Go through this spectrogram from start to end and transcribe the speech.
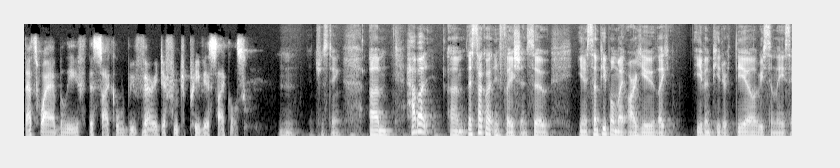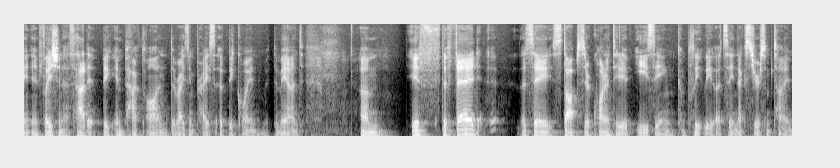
that's why I believe this cycle will be very different to previous cycles. Mm-hmm. Interesting. Um, how about um, let's talk about inflation. So, you know, some people might argue, like even Peter Thiel recently, saying inflation has had a big impact on the rising price of Bitcoin with demand. Um, if the Fed, let's say, stops their quantitative easing completely, let's say next year sometime,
